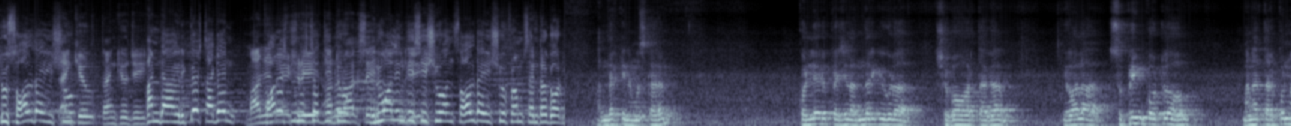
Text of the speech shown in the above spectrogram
to solve the issue. Thank you, thank you, Ji. And I request again Maananiya Forest Shri Minister ji Anurag to Singh involve in Thakur this ji. issue and solve the issue from central government. అందరికీ నమస్కారం కొల్లేరు ప్రజలందరికీ కూడా శుభవార్తగా ఇవాళ సుప్రీంకోర్టులో మన తరపున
